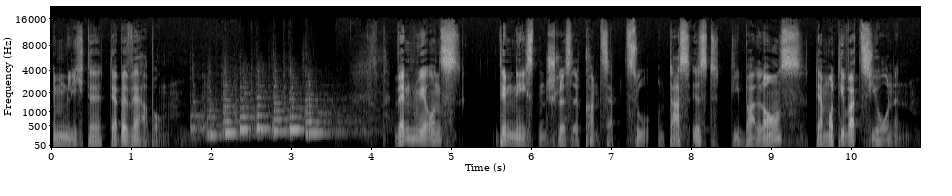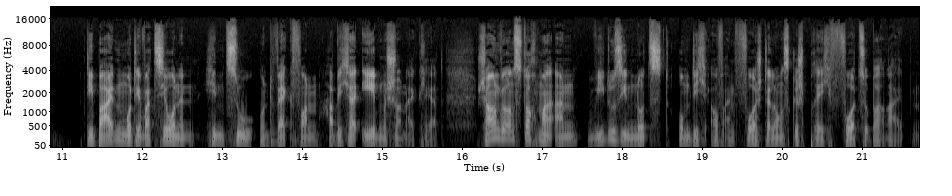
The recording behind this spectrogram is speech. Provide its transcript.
im Lichte der Bewerbung. Wenden wir uns dem nächsten Schlüsselkonzept zu und das ist die Balance der Motivationen. Die beiden Motivationen hinzu und weg von habe ich ja eben schon erklärt. Schauen wir uns doch mal an, wie du sie nutzt, um dich auf ein Vorstellungsgespräch vorzubereiten.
